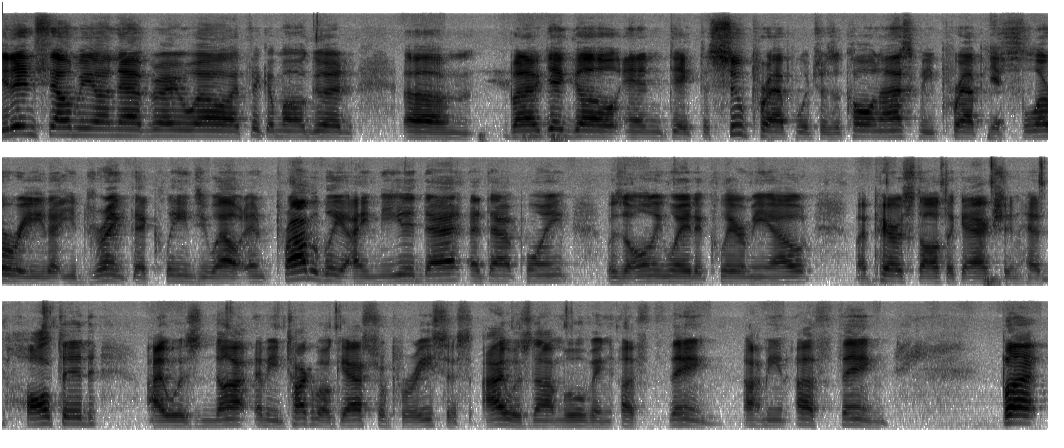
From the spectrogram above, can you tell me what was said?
you didn't sell me on that very well. I think I'm all good. Um, but I did go and take the Suprep, which was a colonoscopy prep yep. slurry that you drink that cleans you out. And probably I needed that at that point. It was the only way to clear me out. My peristaltic action had halted. I was not, I mean, talk about gastroparesis. I was not moving a thing. I mean, a thing. But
